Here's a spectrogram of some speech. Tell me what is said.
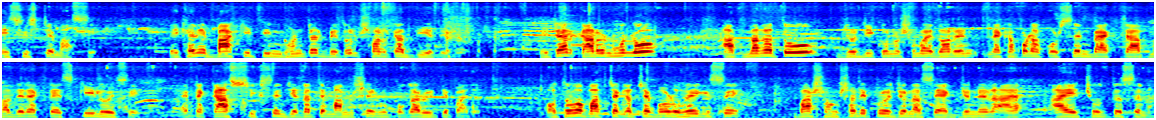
এই সিস্টেম আছে। এখানে বাকি তিন ঘণ্টার বেতন সরকার দিয়ে দেবে। এটার কারণ হলো, আপনারা তো যদি কোনো সময় ধরেন লেখাপড়া করছেন বা একটা আপনাদের একটা স্কিল হয়েছে, একটা কাজ শিখছেন যেটাতে মানুষের উপকার হইতে পারে, অথবা বাচ্চা কাচ্চা বড় হয়ে গেছে বা সংসারে প্রয়োজন আছে, একজনের আয়- চলতেছে না।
